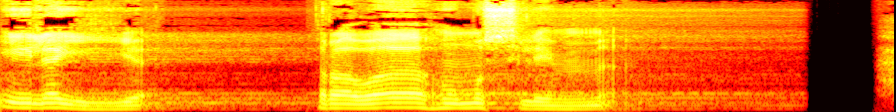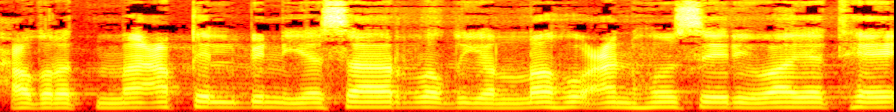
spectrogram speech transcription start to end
إلي، رواه مسلم. حضرت معقل بن یسار رضی اللہ عنہ سے روایت ہے،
